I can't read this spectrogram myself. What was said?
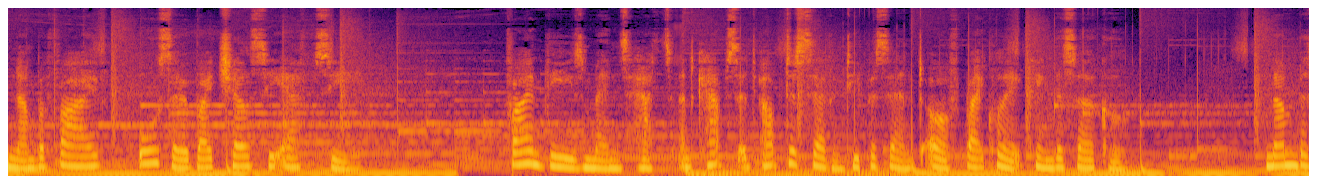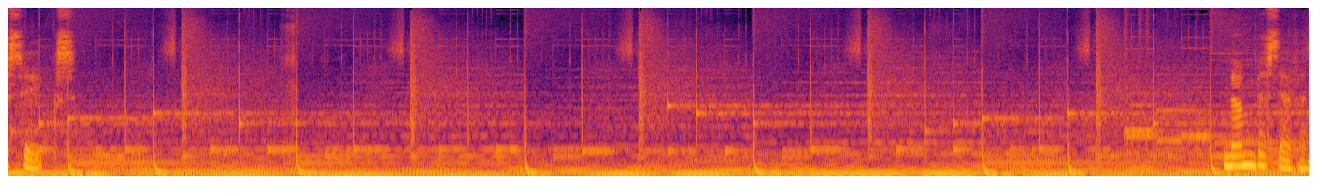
Number 5, also by Chelsea FC. Find these men's hats and caps at up to 70% off by clicking the circle. Number 6. Number 7.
